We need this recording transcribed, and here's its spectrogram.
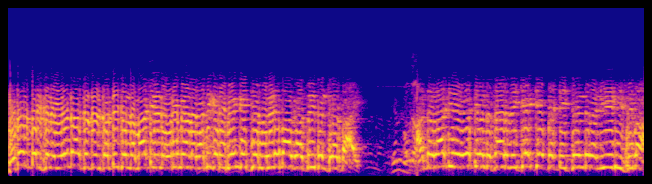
முதல் பரிசனை இரண்டாவது சுற்றில் தட்டிச் சென்ற மாட்டியின் உரிமையாளர் அதிகாரி வேங்கை சேர்வு நினைவாக அசீதன் சேர்பாய் அந்த வாடியை ஓட்டி வந்த சாரதி கே கே பட்டி சந்திரன் ஈடி சிவா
